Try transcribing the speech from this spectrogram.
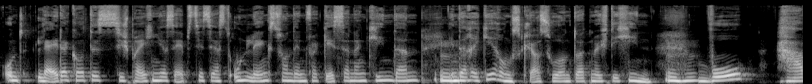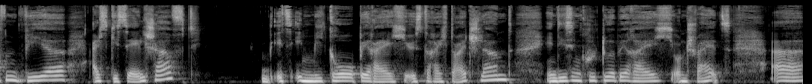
Und leider Gottes, Sie sprechen ja selbst jetzt erst unlängst von den vergessenen Kindern mhm. in der Regierungsklausur und dort möchte ich hin. Mhm. Wo haben wir als Gesellschaft jetzt im Mikrobereich Österreich-Deutschland, in diesem Kulturbereich und Schweiz, äh,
